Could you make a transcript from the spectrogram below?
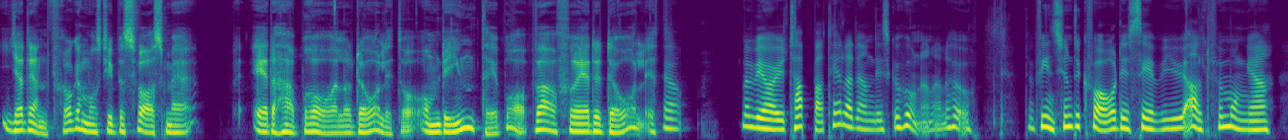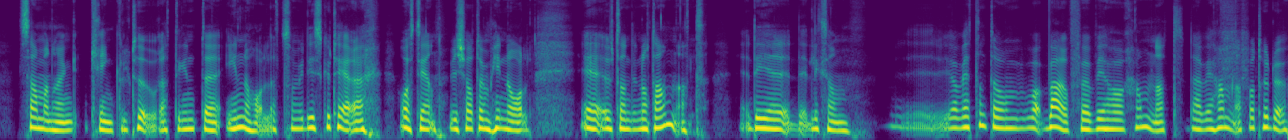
ja, den frågan måste ju besvaras med, är det här bra eller dåligt? Och om det inte är bra, varför är det dåligt? Ja. Men vi har ju tappat hela den diskussionen, eller hur? Den finns ju inte kvar och det ser vi ju i allt för många sammanhang kring kultur, att det inte är innehållet som vi diskuterar, återigen, vi tjatar om innehåll, eh, utan det är något annat. Det är, det liksom, eh, jag vet inte om varför vi har hamnat där vi hamnat, vad tror du?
